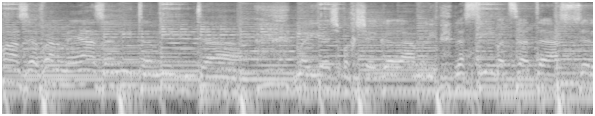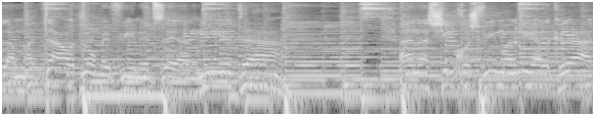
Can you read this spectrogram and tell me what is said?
מה זה אבל מאז בך שגרם לי לשים בצד האסל המדע עוד לא מבין את זה אני אדע. אנשים חושבים אני על קרק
